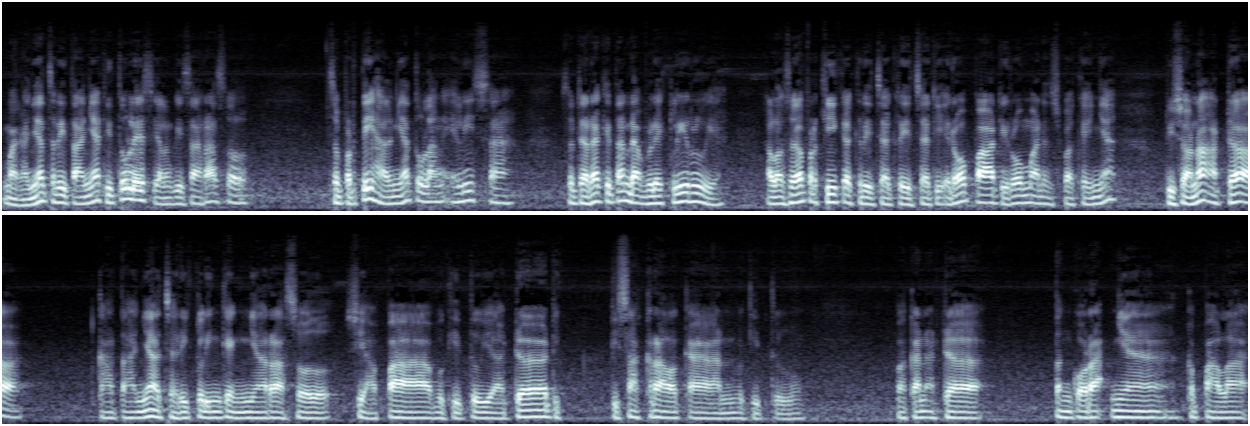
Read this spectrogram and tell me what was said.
Makanya ceritanya ditulis dalam kisah Rasul. Seperti halnya tulang Elisa. Saudara kita tidak boleh keliru ya. Kalau saya pergi ke gereja-gereja di Eropa, di Roma dan sebagainya, di sana ada katanya jari kelingkingnya Rasul siapa begitu ya ada di disakralkan begitu. Bahkan ada tengkoraknya kepala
